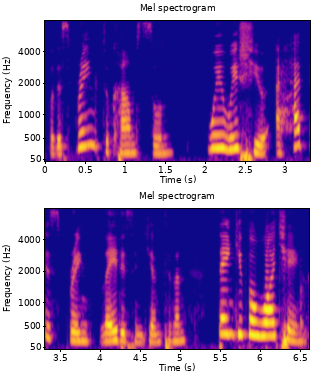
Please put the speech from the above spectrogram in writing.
for the spring to come soon. We wish you a happy spring, ladies and gentlemen. Thank you for watching.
